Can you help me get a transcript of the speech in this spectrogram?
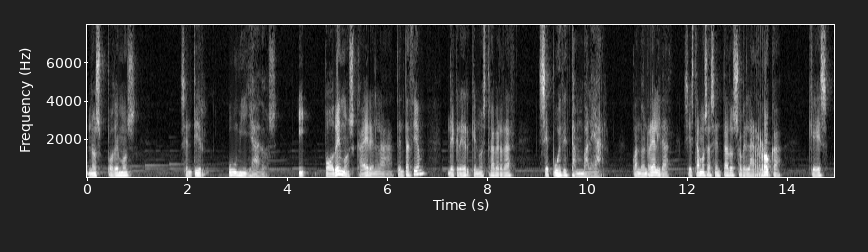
nos podemos sentir humillados podemos caer en la tentación de creer que nuestra verdad se puede tambalear, cuando en realidad, si estamos asentados sobre la roca que es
